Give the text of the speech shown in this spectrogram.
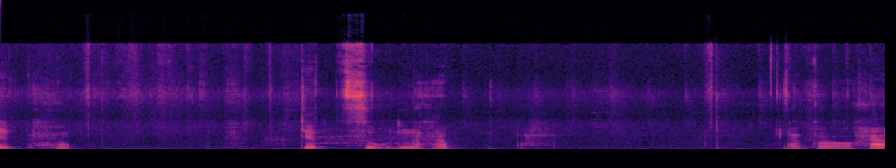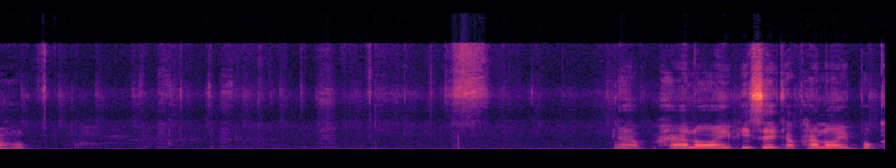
เจ็ดหกเจ็ดศูนย์นะครับ แล้วก็ห้าหกนะครับฮานอยพิเศษกับฮานอยปก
